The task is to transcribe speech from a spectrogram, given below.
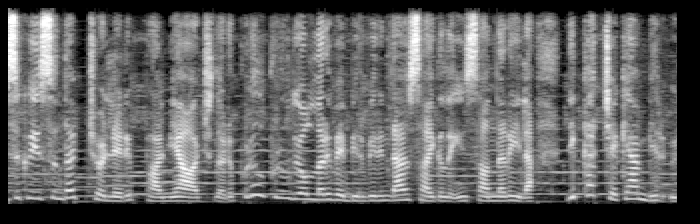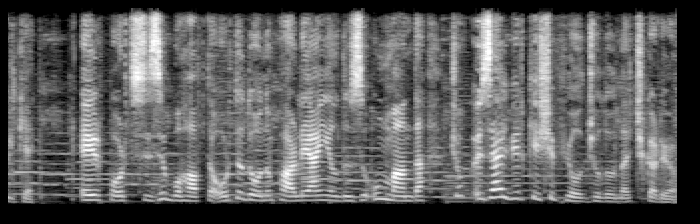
Denizi kıyısında çölleri, palmiye ağaçları, pırıl pırıl yolları ve birbirinden saygılı insanlarıyla dikkat çeken bir ülke. Airport sizi bu hafta Orta Doğu'nun parlayan yıldızı Umman'da çok özel bir keşif yolculuğuna çıkarıyor.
